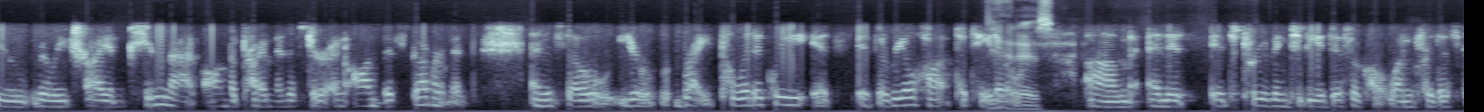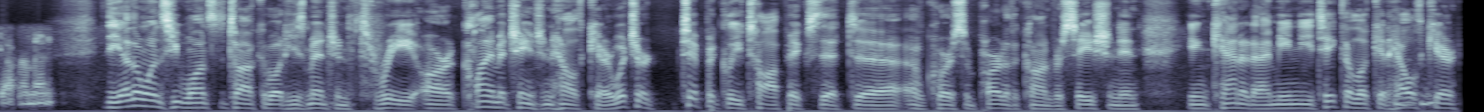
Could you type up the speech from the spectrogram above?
to really try and pin that on the prime minister and on this government. And so you're right. Politically, it's it's a real hot potato. Yeah, it is. Um, and it's it's proving to be a difficult one for this government. The other ones he wants to talk about, he's mentioned three, are climate change and healthcare which are typically topics that, uh, of course, are part of the conversation in, in Canada. I mean, you take a look at mm-hmm. healthcare.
